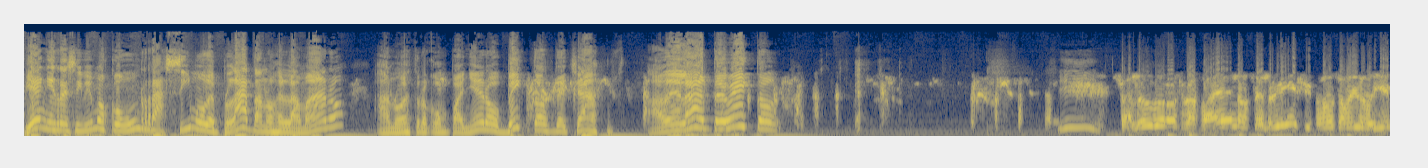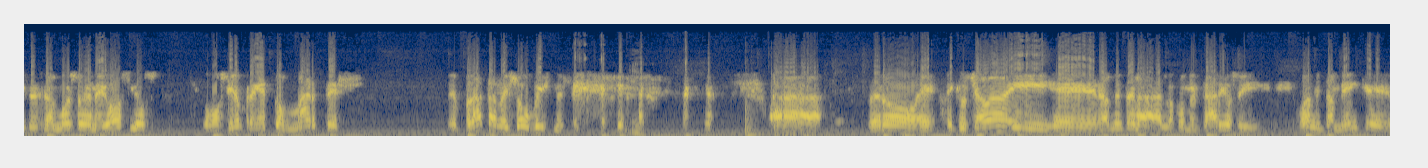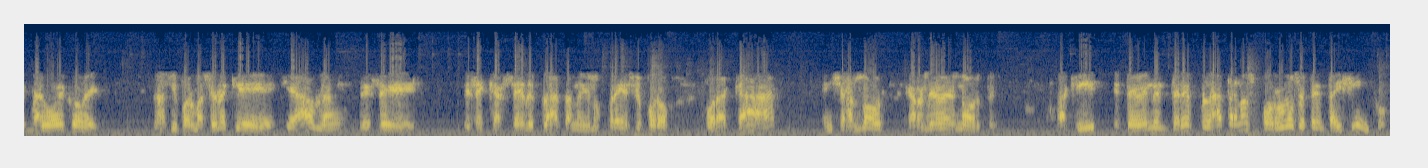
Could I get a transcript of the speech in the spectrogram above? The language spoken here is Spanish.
Bien, y recibimos con un racimo de plátanos en la mano a nuestro compañero Víctor de Champs. Adelante, Víctor. Saludos, Rafael, José Luis y todos los amigos oyentes de Almuerzo de Negocios. Como siempre, en estos martes de plátano y show business. Ah, pero eh, escuchaba y eh, realmente los comentarios y, bueno, y también que me hago eco de las informaciones que, que hablan de ese, de esa escasez de plátano y los precios, pero por acá, en Charlotte, Carolina del Norte, aquí te venden tres plátanos por unos 75.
